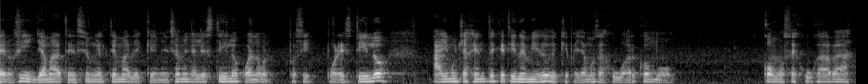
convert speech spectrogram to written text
Pero sí, llama la atención el tema de que mencionen el estilo, cuando, pues sí, por estilo, hay mucha gente que tiene miedo de que vayamos a jugar como, como se jugaba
